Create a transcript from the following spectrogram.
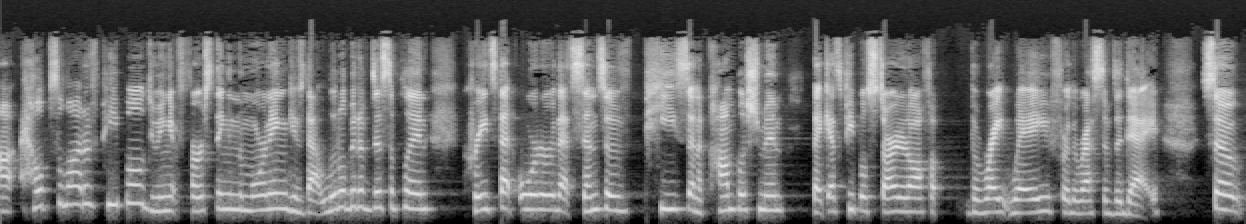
uh, helps a lot of people. Doing it first thing in the morning gives that little bit of discipline creates that order that sense of peace and accomplishment that gets people started off the right way for the rest of the day. So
